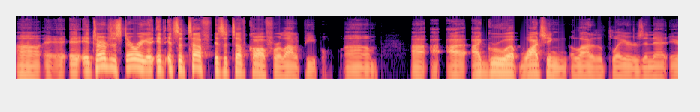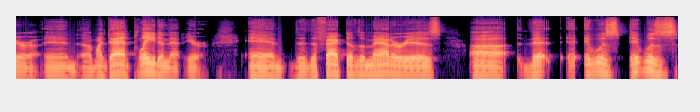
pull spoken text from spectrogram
uh, in, in, terms of story, it, it's a tough it's a tough call for a lot of people. Um, I, I, I grew up watching a lot of the players in that era, and uh, my dad played in that era. And the the fact of the matter is uh, that it, it was it was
